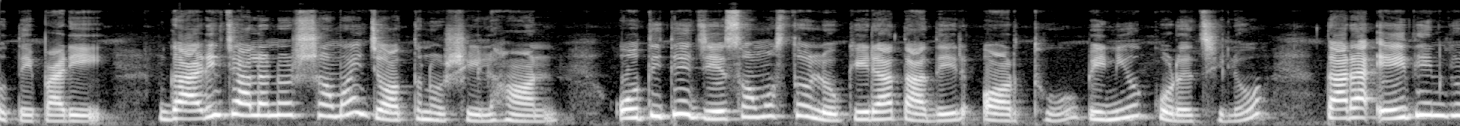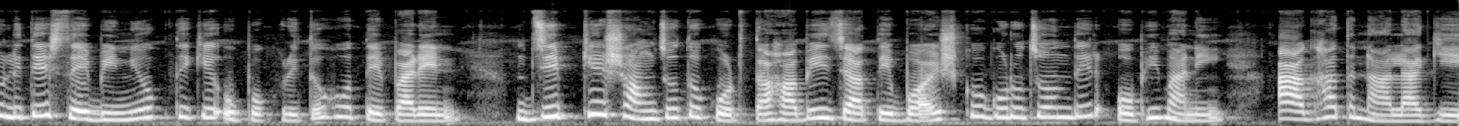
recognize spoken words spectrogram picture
হতে পারে। গাড়ি চালানোর সময় যত্নশীল হন। অতীতে যে সমস্ত লোকেরা তাদের অর্থ বিনিয়োগ করেছিল তারা এই দিনগুলিতে সেই বিনিয়োগ থেকে উপকৃত হতে পারেন। জীবকে সংযত করতে হবে যাতে বয়স্ক গুরুজনদের অভিমানী আঘাত না লাগে।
